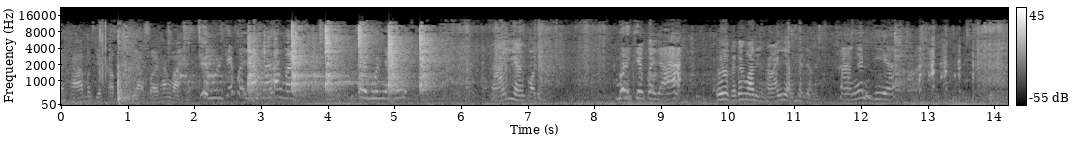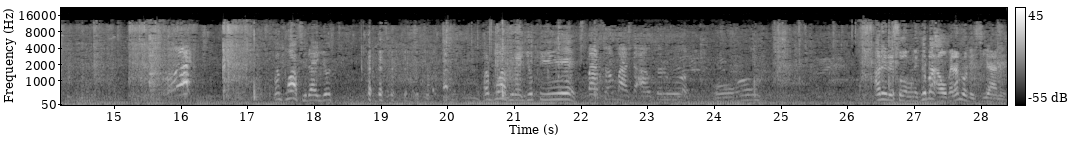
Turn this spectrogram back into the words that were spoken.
นะครับมาเก็บขับขยะซอยข้างวัดใจบุญเก็บขยะไปทั้งวันใจบุญยังหายอหย่างก่อนดิไม่ได้เก็บขยะเออกระจังวันนี่หายอหย่างเป็นอย่างหาเงินเบียร์โอ๊ยมันพ่อสิได้ยุดมันพ่อสิได้ยุติบาทสองบาทก็เอาตัวลูก โอ้ยเอานี่ในทรงนี่คือมาเอาไปน้ำโดนเดเซียนี่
